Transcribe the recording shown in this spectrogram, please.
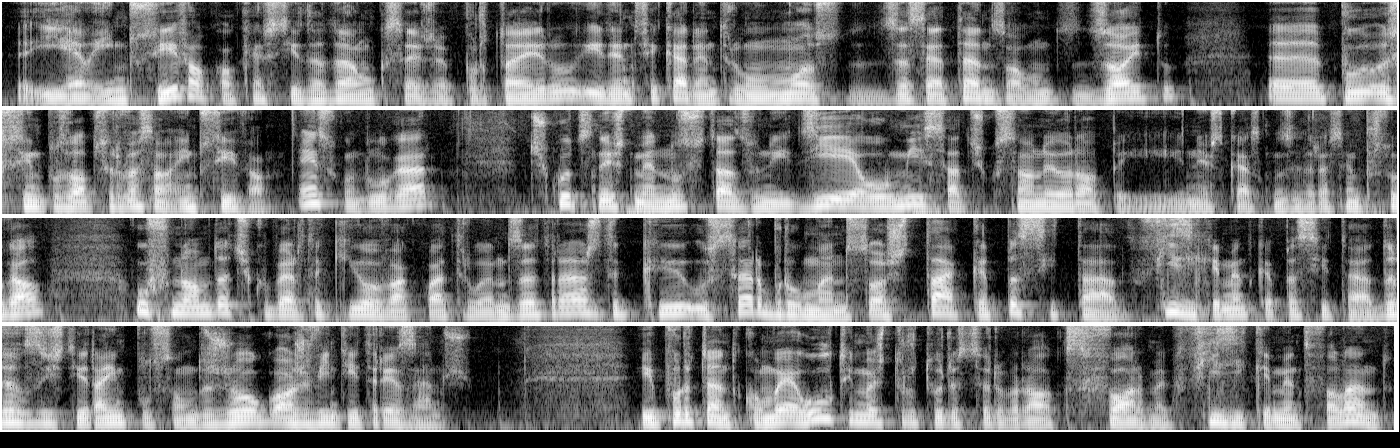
E é impossível qualquer cidadão que seja porteiro identificar entre um moço de 17 anos ou um de 18 uh, eh, por simples observação. É impossível. Em segundo lugar, Discute-se neste momento nos Estados Unidos e é omissa a discussão na Europa e, neste caso, que nos interessa em Portugal, o fenómeno da descoberta que houve há quatro anos atrás de que o cérebro humano só está capacitado, fisicamente capacitado, de resistir à impulsão do jogo aos 23 anos. E, portanto, como é a última estrutura cerebral que se forma, fisicamente falando,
